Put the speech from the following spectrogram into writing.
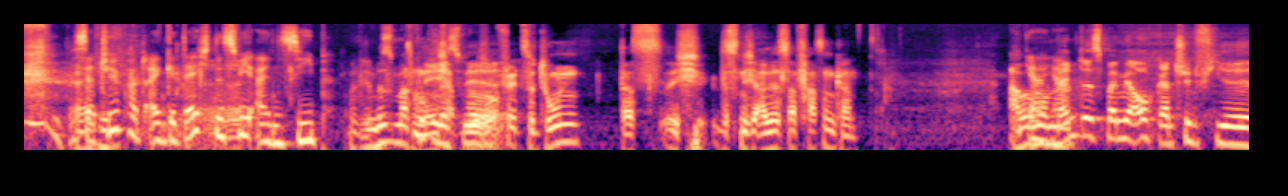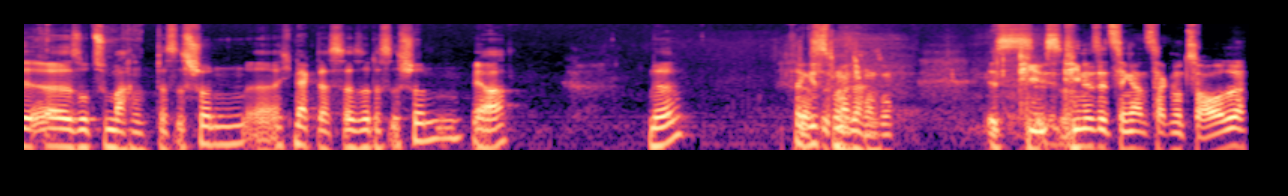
Dieser Typ hat ein Gedächtnis wie ein Sieb. Und wir müssen mal gucken, Nee, ich dass habe nur wir. so viel zu tun, dass ich das nicht alles erfassen kann. aber Ja, im Moment ist bei mir auch ganz schön viel äh, so zu machen. Das ist schon, äh, ich merke das. Also das ist schon, ja. Ne? Das Vergisst ist man manchmal Sachen. so. Ist, Ti- ist so. Tine sitzt den ganzen Tag nur zu Hause,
